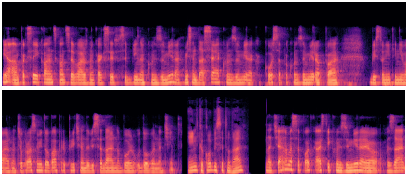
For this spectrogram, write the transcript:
Ja, ampak se je konec konca važno, kako se vsebina konzumira. Mislim, da se konzumira, kako se pa konzumira, pa v bistvu niti ni važno. Čeprav sem videl oba prepričana, da bi se dal na bolj udoben način. In kako bi se to dal? Načeloma se podcasti konzumirajo v, zad,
